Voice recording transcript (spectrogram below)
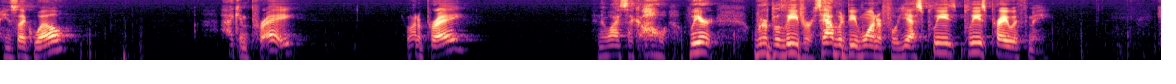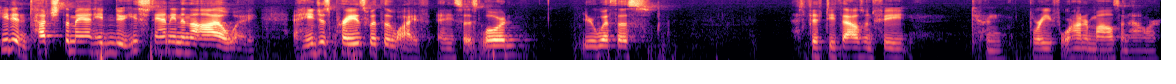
he's like, well, I can pray. You want to pray? And the wife's like, Oh, we're, we're believers. That would be wonderful. Yes, please, please pray with me. He didn't touch the man. He didn't do. He's standing in the aisleway, and he just prays with the wife, and he says, "Lord, you're with us at 50,000 feet, doing three, 400 miles an hour.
